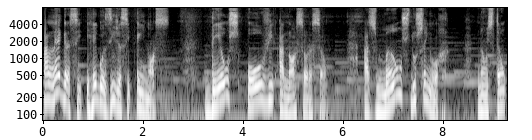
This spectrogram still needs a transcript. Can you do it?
alegra-se e regozija-se em nós. Deus ouve a nossa oração. As mãos do Senhor não estão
